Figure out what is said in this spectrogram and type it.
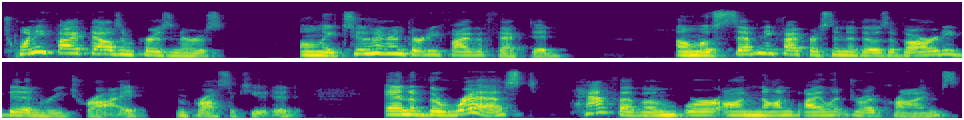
25,000 prisoners, only 235 affected. Almost 75% of those have already been retried and prosecuted. And of the rest, half of them were on nonviolent drug crimes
